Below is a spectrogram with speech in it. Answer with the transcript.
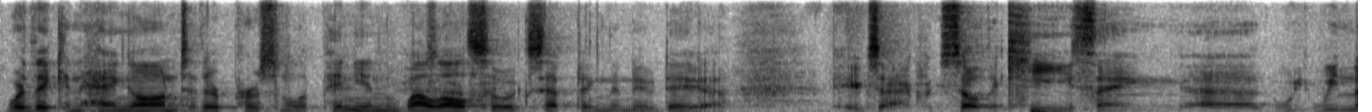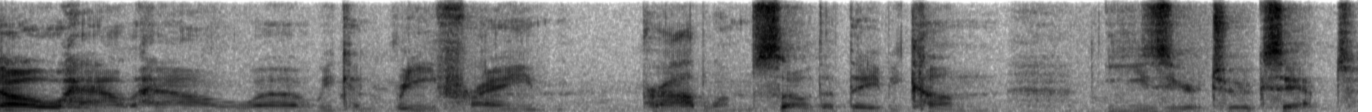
where they can hang on to their personal opinion while exactly. also accepting the new data. Yeah. Exactly. So the key thing, uh, we, we know how, how uh, we can reframe problems so that they become easier to accept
